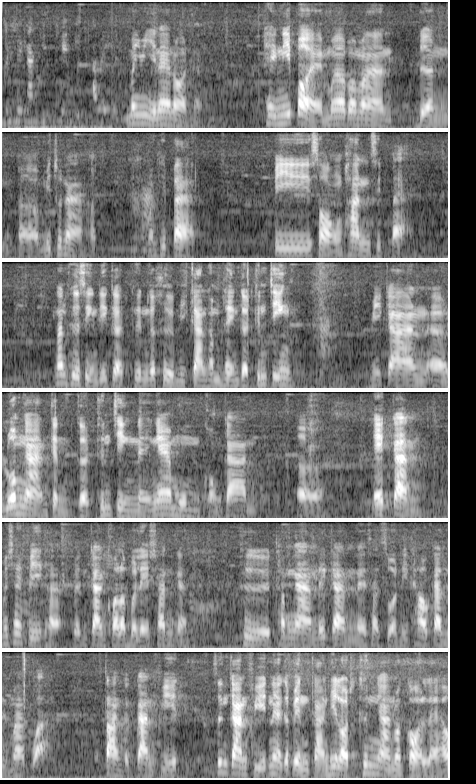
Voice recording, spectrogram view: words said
ไม่ใช่การดิสเครดิตอะไรอย่างเงี้ยไม่มีแน่นอนครับ เพลงนี้ปล่อยเมื่อประมาณเดือนเออมิถุนาครับ วันที่ 8 ปี 2018 นั่นคือสิ่งที่เกิดขึ้นก็คือมีการทำเพลงเกิดขึ้นจริง มีการเอ่อร่วมงานกันเกิดขึ้นจริง ในแง่มุมของการเอ็กกันไม่ใช่ฟีดฮะเป็นการคอลลาบอร์เรชันกัน คือทำงานด้วยกันในสัดส่วนที่เท่ากันหรือมากกว่า ต่างกับการฟีดซึ่งการฟีดเนี่ยจะเป็นการที่เราขึ้นงานมาก่อนแล้ว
